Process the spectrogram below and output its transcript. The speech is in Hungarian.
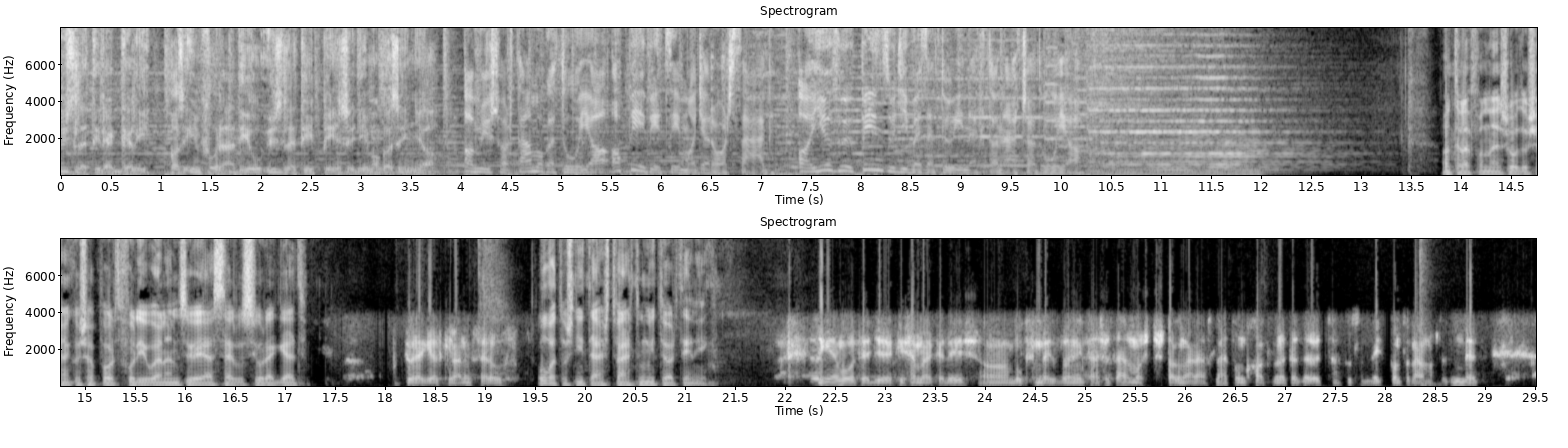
Üzleti reggeli, az Inforádió üzleti pénzügyi magazinja. A műsor támogatója a PVC Magyarország, a jövő pénzügyi vezetőinek tanácsadója. A telefonnál Zsoldos Ákos a portfólió elemzője. Szervusz, jó reggelt! Jó reggelt kívánok, szervusz! Óvatos nyitást vártunk, mi történik? Igen, volt egy kis emelkedés a Bux Index nyitás után, most stagnálást látunk, 65.524 ponton áll most az index.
